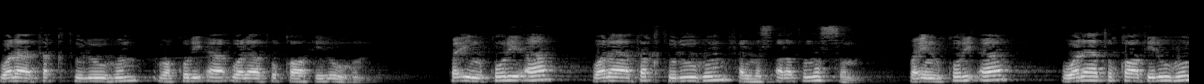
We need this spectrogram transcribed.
ولا تقتلوهم وقرئ ولا تقاتلوهم. فإن قرئ ولا تقتلوهم فالمسألة نص. وإن قرئ ولا تقاتلوهم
